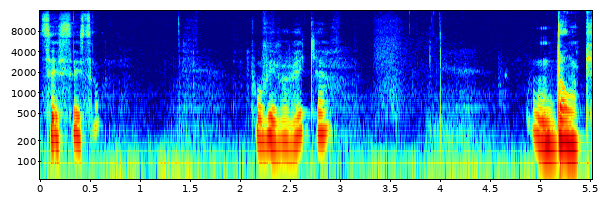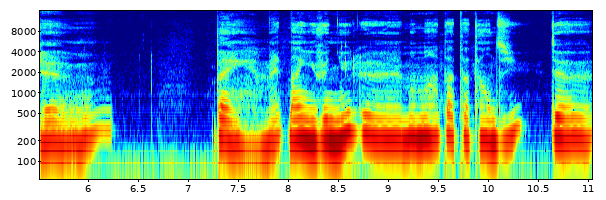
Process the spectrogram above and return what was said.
C'est ça faut vivre avec. Hein. Donc, euh, ben, maintenant est venu le moment tant attendu de,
